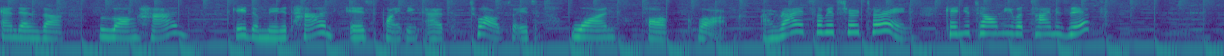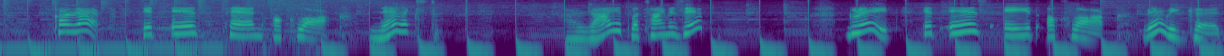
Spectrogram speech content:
and then the long hand, okay, the minute hand is pointing at 12. So it's 1 o'clock. Alright, so it's your turn. Can you tell me what time is it? Correct. It is 10 o'clock. Next. Alright, what time is it? Great. It is 8 o'clock. Very good.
